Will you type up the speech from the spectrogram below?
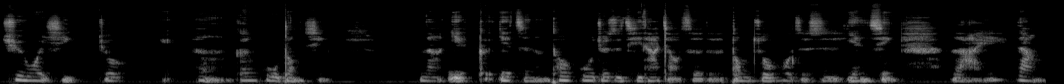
趣味性，就嗯跟互动性。那也可也只能透过就是其他角色的动作或者是言行，来让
